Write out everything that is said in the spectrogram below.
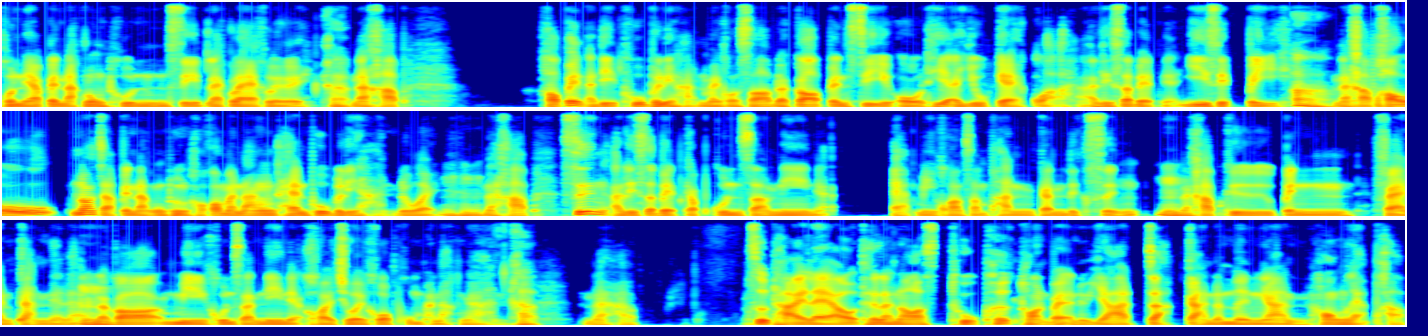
คนนี้เป็นนักลงทุนซีดแรก ๆ เลยครับนะครับ เขาเป็นอดีตผู้บริหาร Microsoft แล้วก็เป็น CEO ที่อายุแก่กว่าอลิซาเบธเนี่ยยีปีอ่านะครับเขานอกจากเป็นนักลงทุนเขาก็มานั่งแทนผู้บริหารด้วยอือฮึนะครับซึ่งอลิซาเบธกับคุณซันนี่เนี่ยแอบมีความสัมพันธ์กันลึกซึ้งอืมนะครับคือเป็นแฟนกันเนี่ยแหละอืมแล้วก็มีคุณซันนี่เนี่ยคอยช่วยควบคุมพนักงานครับนะครับ สุดท้ายแล้วเทเลนอสถูกเพิกถอนใบอนุญาตจากการดำเนินงานห้องแลบครับ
